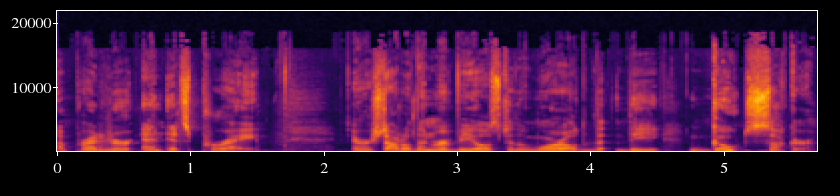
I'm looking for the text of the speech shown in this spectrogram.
a predator and its prey. Aristotle then reveals to the world the, goat sucker.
